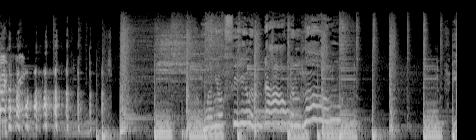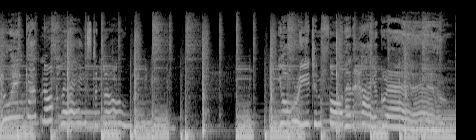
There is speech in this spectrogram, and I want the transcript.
I When you're feeling reaching for that higher ground.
